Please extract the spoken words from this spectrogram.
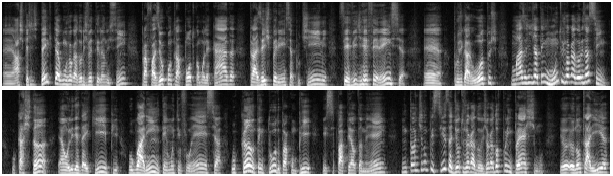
É, acho que a gente tem que ter alguns jogadores veteranos sim, para fazer o contraponto com a molecada, trazer experiência para o time, servir de referência é, para os garotos, mas a gente já tem muitos jogadores assim. O Castan é um líder da equipe, o Guarim tem muita influência, o Cano tem tudo para cumprir esse papel também. Então a gente não precisa de outros jogadores. Jogador por empréstimo, eu, eu não traria.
